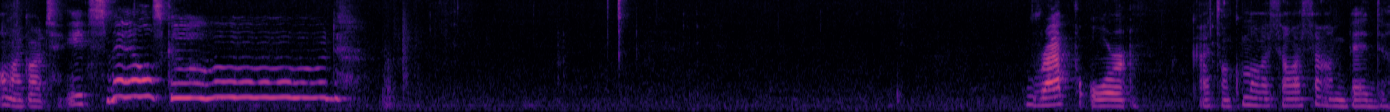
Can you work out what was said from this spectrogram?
Oh my god, it smells good. Wrap or... Attends, comment on va faire? On va faire un bed.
